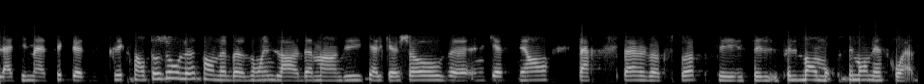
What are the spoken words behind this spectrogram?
la thématique de district. Ils sont toujours là si on a besoin de leur demander quelque chose, une question, participer à un Vox Pop. C'est le bon mot. C'est mon escouade.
